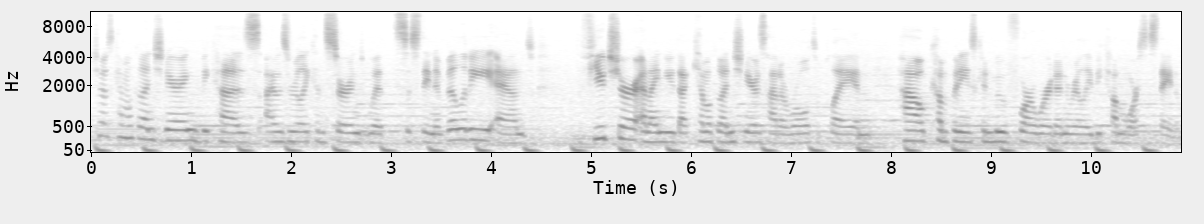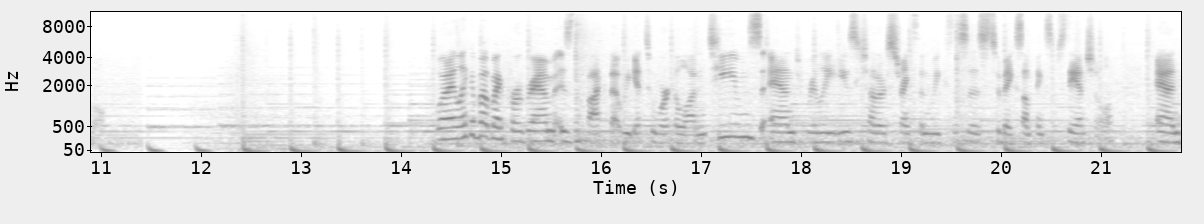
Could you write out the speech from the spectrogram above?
chose chemical engineering because I was really concerned with sustainability and the future, and I knew that chemical engineers had a role to play in how companies can move forward and really become more sustainable. What I like about my program is the fact that we get to work a lot in teams and really use each other's strengths and weaknesses to make something substantial and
